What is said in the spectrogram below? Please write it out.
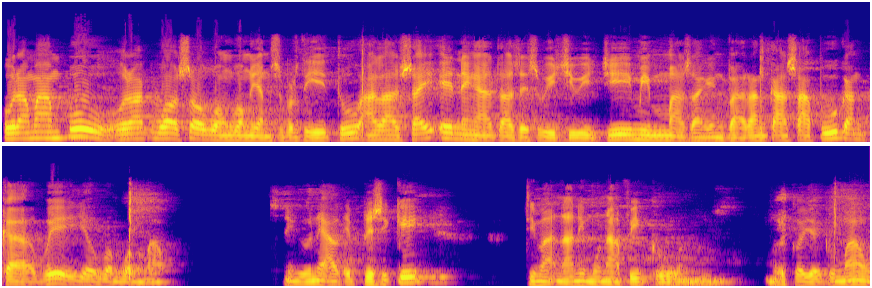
Orang mampu, orang kuasa wong-wong yang seperti itu ala sayin ing atase suwiji-wiji mimma saking barang kasabu kang gawe ya wong-wong mau. Ning al iblis iki dimaknani munafikun. Mereka ya iku mau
